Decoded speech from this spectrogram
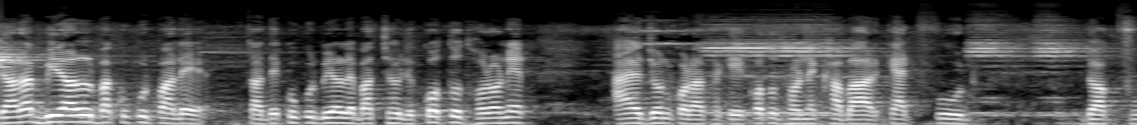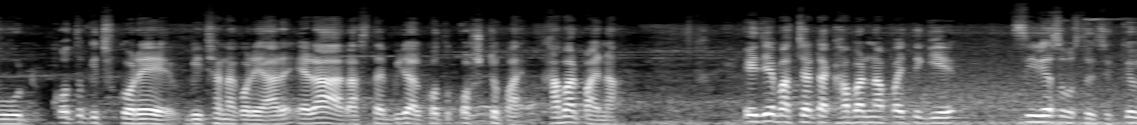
যারা বিড়াল বা কুকুর পালে তাদের কুকুর বিড়ালের বাচ্চা হলে কত ধরনের আয়োজন করা থাকে, কত ধরনের খাবার ক্যাট ফুড ডগ ফুড কত কিছু করে বিছানা করে, আর এরা রাস্তায় বিড়াল কত কষ্ট পায়, খাবার পায় না। এই যে বাচ্চাটা খাবার না পাইতে গিয়ে সিরিয়াস অবস্থা হয়েছে, কেউ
